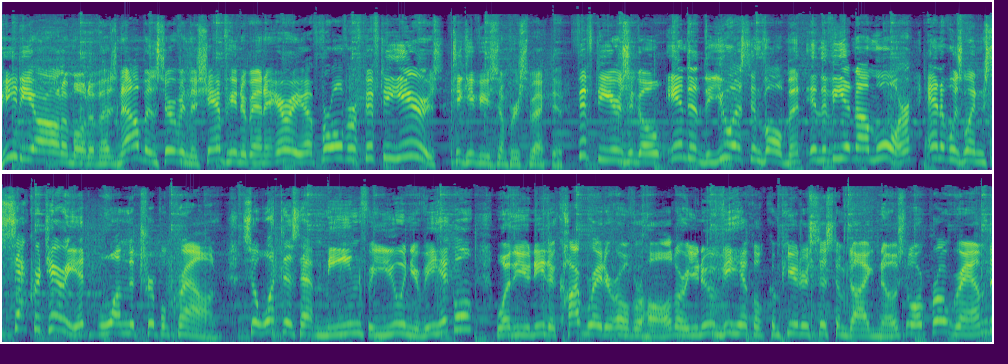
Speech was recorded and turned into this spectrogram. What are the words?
PDR Automotive has now been serving the Champaign Urbana area for over 50 years. To give you some perspective, 50 years ago ended the U.S. involvement in the Vietnam War, and it was when Secretariat won the Triple Crown. So, what does that mean for you and your vehicle? Whether you need a carburetor overhauled or your new vehicle computer system diagnosed or programmed,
